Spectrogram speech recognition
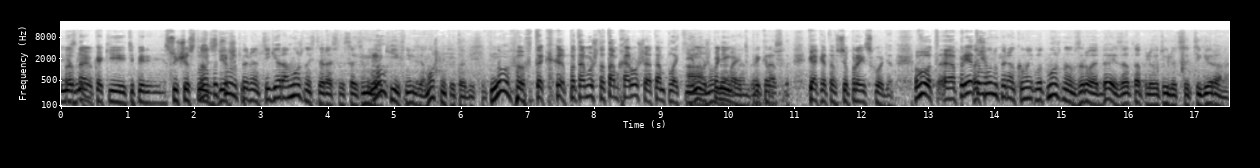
не проблема? знаю, какие теперь Ну, а существуют почему, сдержки. например, Тегеран можно стирать с лица земли, Ну. а Киев нельзя? Можешь мне это объяснить? Ну, так потому что там хорошие, а там плохие. А, ну, вы же ну да, понимаете да, да, прекрасно, как это все происходит. Вот, э, при этом... Почему, например, коммуни- вот можно взрывать, да, и затапливать улицы Тегерана,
